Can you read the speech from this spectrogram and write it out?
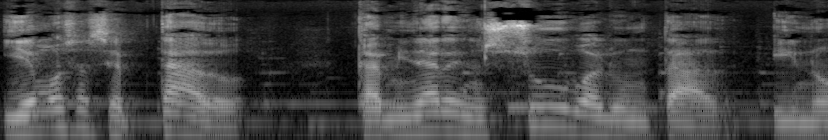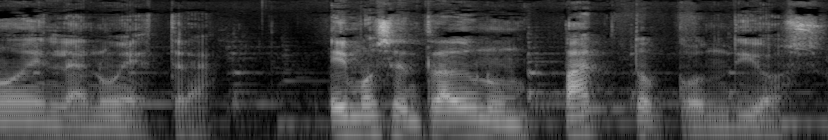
Y hemos aceptado caminar en su voluntad y no en la nuestra. Hemos entrado en un pacto con Dios.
